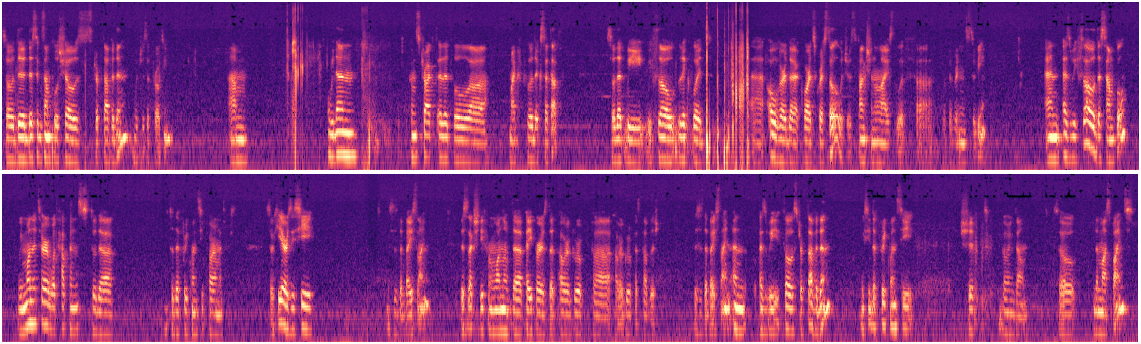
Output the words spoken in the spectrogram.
So the, this example shows streptavidin, which is a protein. Um, we then construct a little uh, microfluidic setup so that we, we flow liquid uh, over the quartz crystal, which is functionalized with uh, whatever it needs to be. And as we flow the sample, we monitor what happens to the to the frequency parameters. So here, as you see, this is the baseline. This is actually from one of the papers that our group uh, our group has published. This is the baseline, and as we flow streptavidin, we see the frequency shift going down. So the mass binds,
